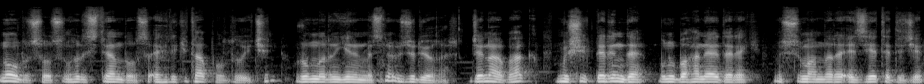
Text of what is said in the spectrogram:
ne olursa olsun Hristiyan da olsa ehli kitap olduğu için Rumların yenilmesine üzülüyorlar. Cenab-ı Hak müşriklerin de bunu bahane ederek Müslümanlara eziyet edici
